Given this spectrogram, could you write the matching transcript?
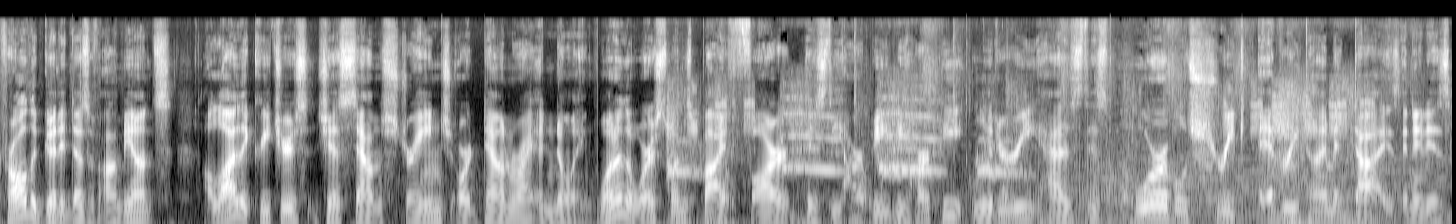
for all the good it does with ambiance, a lot of the creatures just sound strange or downright annoying. One of the worst ones by far is the harpy. The harpy literally has this horrible shriek every time it dies and it is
